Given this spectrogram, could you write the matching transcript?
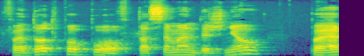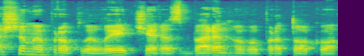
Федот Попов та Семен Дежньов першими проплили через Берингову протоку.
